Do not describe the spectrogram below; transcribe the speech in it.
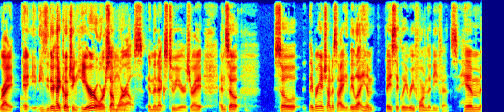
right. Eh, He's either head coaching here or somewhere else in the next two years, right? And so so they bring in Sean Desai. They let him basically reform the defense. Him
